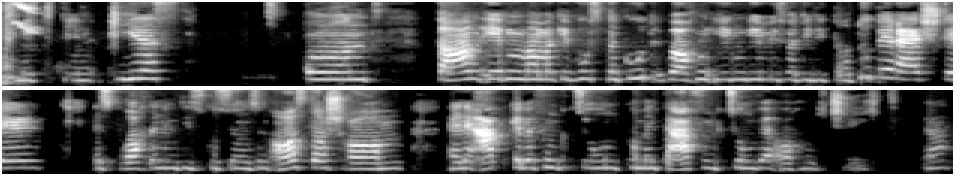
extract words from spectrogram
mit den Peers. Und dann eben haben wir gewusst, na gut, wir brauchen irgendwie, müssen wir die Literatur bereitstellen. Es braucht einen Diskussions- und Austauschraum, eine Abgabefunktion, Kommentarfunktion wäre auch nicht schlecht. Ja?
